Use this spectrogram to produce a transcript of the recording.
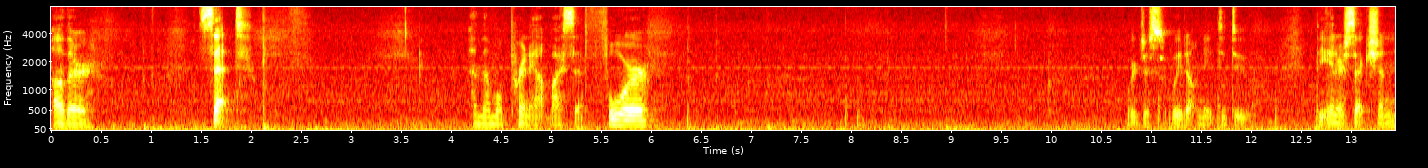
other set. And then we'll print out my set 4. We're just, we don't need to do the intersection.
